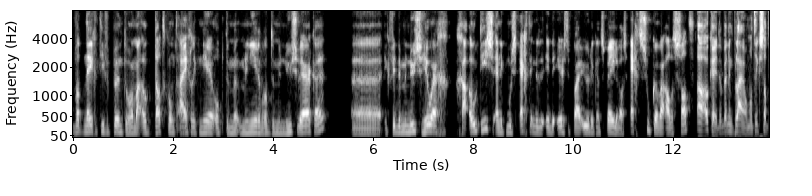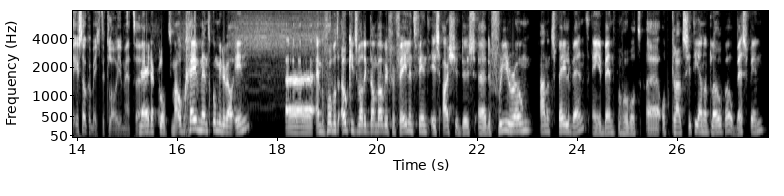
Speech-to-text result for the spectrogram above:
wat negatieve punten hoor. Maar ook dat komt eigenlijk neer op de ma- manieren waarop de menus werken. Eh, ik vind de menus heel erg chaotisch. En ik moest echt in de, in de eerste paar uur dat ik aan het spelen was, echt zoeken waar alles zat. Ah, oké, daar ben ik blij om. Want ik zat eerst ook een beetje te klooien met... eh, Nee, dat klopt. Maar op een gegeven moment kom je er wel in. Eh, en bijvoorbeeld ook iets wat ik dan wel weer vervelend vind, is als je dus eh, de free roam aan het spelen bent. En je bent bijvoorbeeld eh, op Cloud City aan het lopen, op Bespin.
